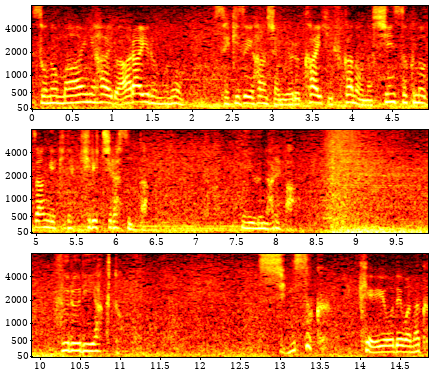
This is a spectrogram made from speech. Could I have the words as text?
その間合いに入るあらゆるものを脊髄反射による回避不可能な神速の斬撃で切り散らすのだ。言うなればフルリアクト。神速形容ではなく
